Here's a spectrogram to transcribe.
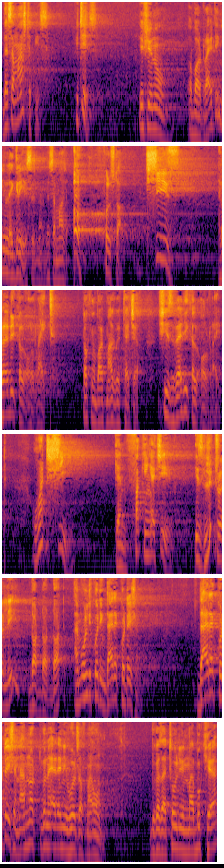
That's a masterpiece. It is. If you know about writing, you'll agree. no, that's a master. Oh, full stop. She's radical, all right. Talking about Margaret Thatcher. She's radical, all right. What she can fucking achieve is literally dot dot dot. I'm only quoting direct quotation. Direct quotation. I'm not going to add any words of my own. Because I told you in my book here,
